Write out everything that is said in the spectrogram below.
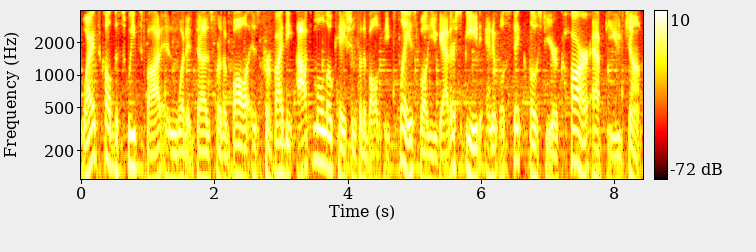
Why it's called the sweet spot and what it does for the ball is provide the optimal location for the ball to be placed while you gather speed and it will stick close to your car after you jump.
